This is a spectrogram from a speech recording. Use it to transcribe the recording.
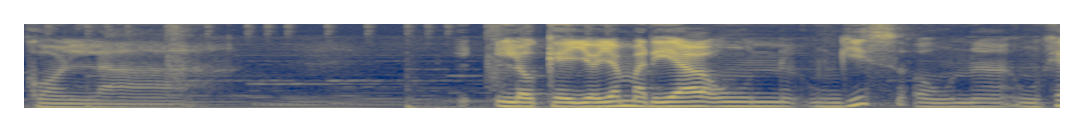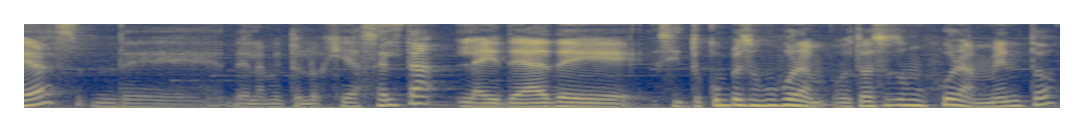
con la. Lo que yo llamaría un, un Gis o una, un Geas de, de, la mitología celta. La idea de si tú cumples un juramento, tú haces un juramento,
